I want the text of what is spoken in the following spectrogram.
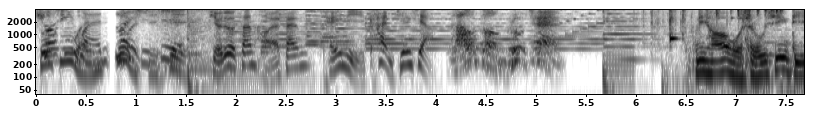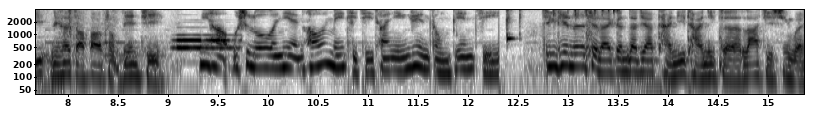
说新闻，论时事，九六三好 FM 陪你看天下。老总入场。你好，我是吴欣迪，联合早报总编辑。你好，我是罗文燕，华文媒体集团营运总编辑。今天呢，就来跟大家谈一谈一则垃圾新闻。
